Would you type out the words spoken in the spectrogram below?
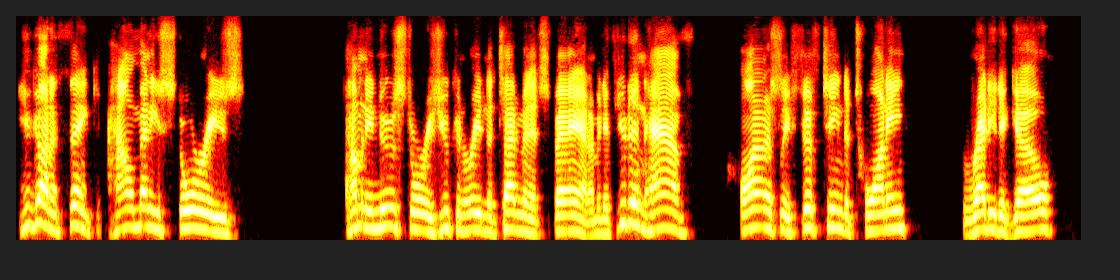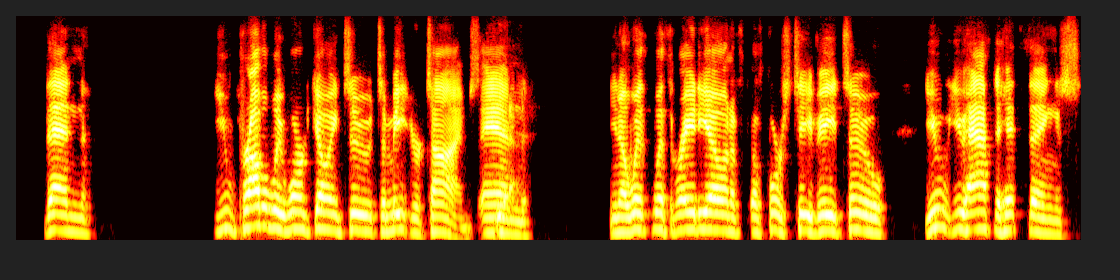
you got to think how many stories, how many news stories you can read in a 10 minute span. I mean, if you didn't have honestly 15 to 20 ready to go, then you probably weren't going to to meet your times and yeah. you know with with radio and of, of course tv too you you have to hit things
